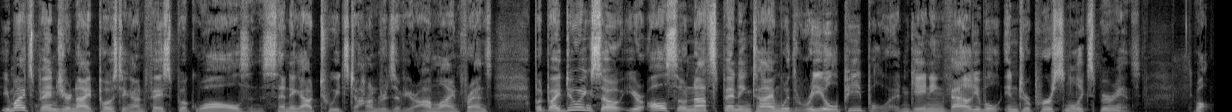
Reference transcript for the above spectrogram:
you might spend your night posting on Facebook walls and sending out tweets to hundreds of your online friends, but by doing so, you're also not spending time with real people and gaining valuable interpersonal experience. Well,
